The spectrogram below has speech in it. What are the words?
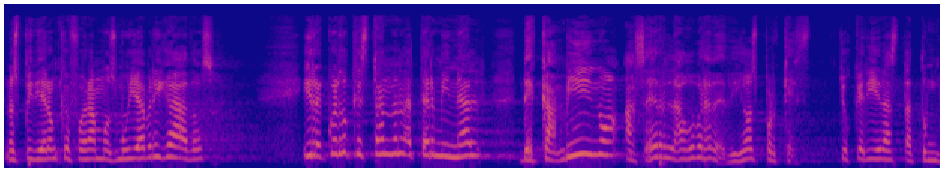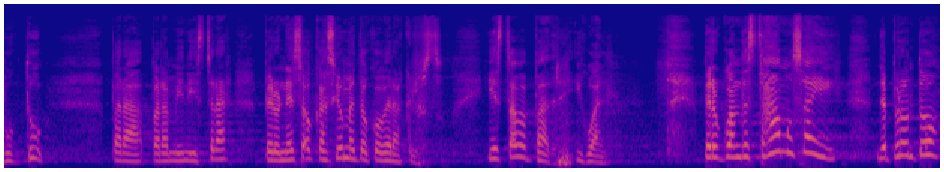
nos pidieron que fuéramos muy abrigados. Y recuerdo que estando en la terminal, de camino a hacer la obra de Dios, porque yo quería ir hasta Tumbuctú para, para ministrar, pero en esa ocasión me tocó Veracruz. Y estaba padre, igual. Pero cuando estábamos ahí, de pronto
